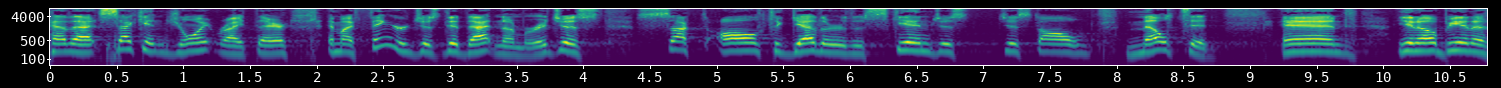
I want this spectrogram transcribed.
to that second joint right there. And my finger just did that number. It just sucked all together. The skin just just all melted. And, you know, being a,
